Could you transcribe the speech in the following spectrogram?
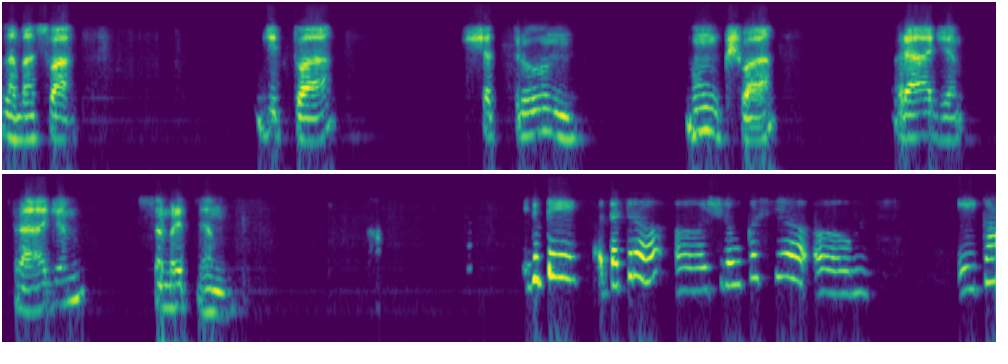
लभस्व। जित्वा शत्रून् भुङ्क्ष्व। राजं राजं समृद्धम्। इत्युक्ते तत्र श्लोकस्य एका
